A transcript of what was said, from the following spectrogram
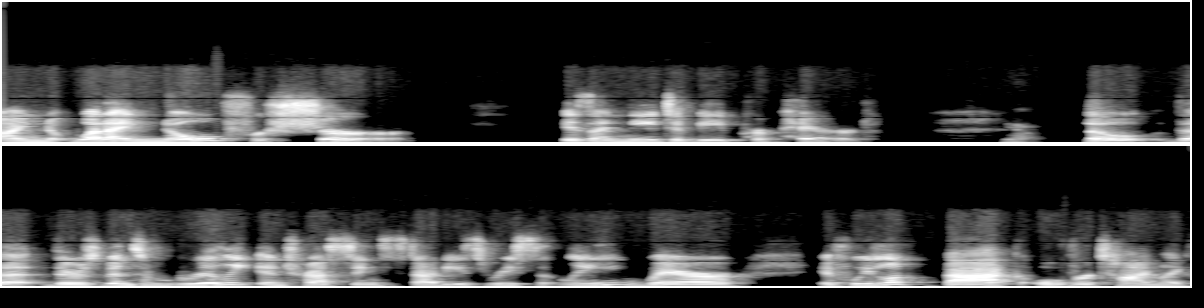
I know what i know for sure is I need to be prepared. Yeah. So the, there's been some really interesting studies recently where if we look back over time, like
